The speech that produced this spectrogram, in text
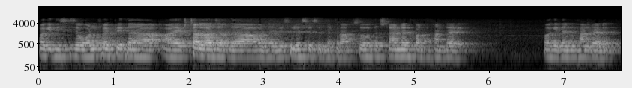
okay this is a 150 the uh, extra large of the our the visualization the graph. So the standard for the 100 okay then 100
